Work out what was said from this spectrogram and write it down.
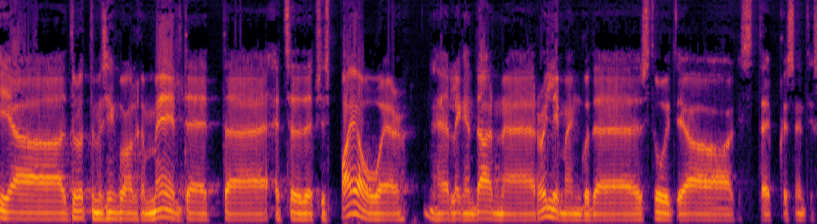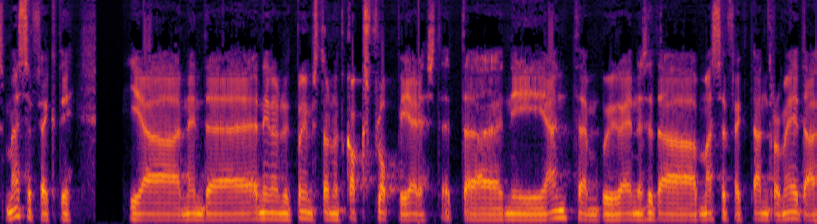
ja tuletame siinkohal ka meelde, et, et seda teeb siis BioWare, legendaarne rollimängude stuudio, kes teeb kas näiteks Mass Effect'i. ja nende, neil on nüüd põhimõtteliselt olnud kaks flop'i järjest, et äh, nii Anthem kui ka enne seda Mass Effect Andromeda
